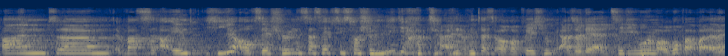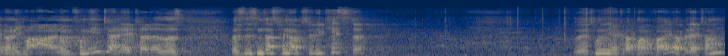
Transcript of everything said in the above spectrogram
Und ähm, was eben hier auch sehr schön ist, dass selbst die Social Media Abteilung des europäischen, also der CDU im Europaparlament noch nicht mal Ahnung vom Internet hat. Also das, was ist denn das für eine absurde Kiste? So, jetzt muss ich ja gerade mal weiterblättern.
